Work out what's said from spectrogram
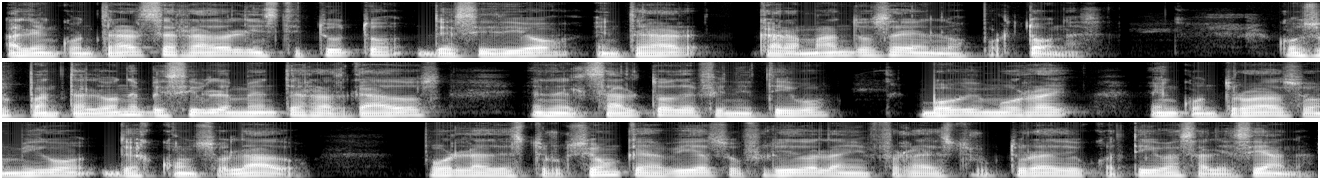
Al encontrar cerrado el instituto, decidió entrar caramándose en los portones. Con sus pantalones visiblemente rasgados en el salto definitivo, Bobby Murray encontró a su amigo desconsolado por la destrucción que había sufrido la infraestructura educativa salesiana,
